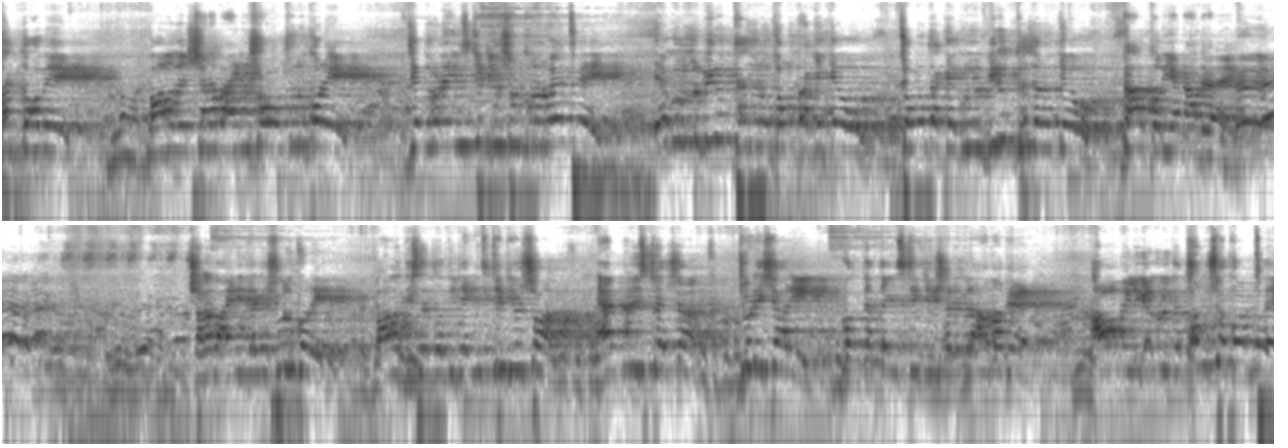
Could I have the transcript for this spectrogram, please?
থাকতে হবে। বাংলাদেশ সেনাবাহিনী সহ শুরু করে যে ধরনের ইনস্টিটিউশনগুলো রয়েছে, এগুলোর বিরুদ্ধে যেন জনতাকে কেউ, জনতাকে এগুলোর বিরুদ্ধে যেন কেউ দাঁড় করিয়ে না দেয়। সেনাবাহিনী থেকে শুরু করে বাংলাদেশের প্রতিটা ইনস্টিটিউশন অ্যাডমিনিস্ট্রেশন জুডিশিয়ারি প্রত্যেকটা ইনস্টিটিউশন এগুলো আমাদের আওয়ামী লীগ এগুলোকে ধ্বংস করছে।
